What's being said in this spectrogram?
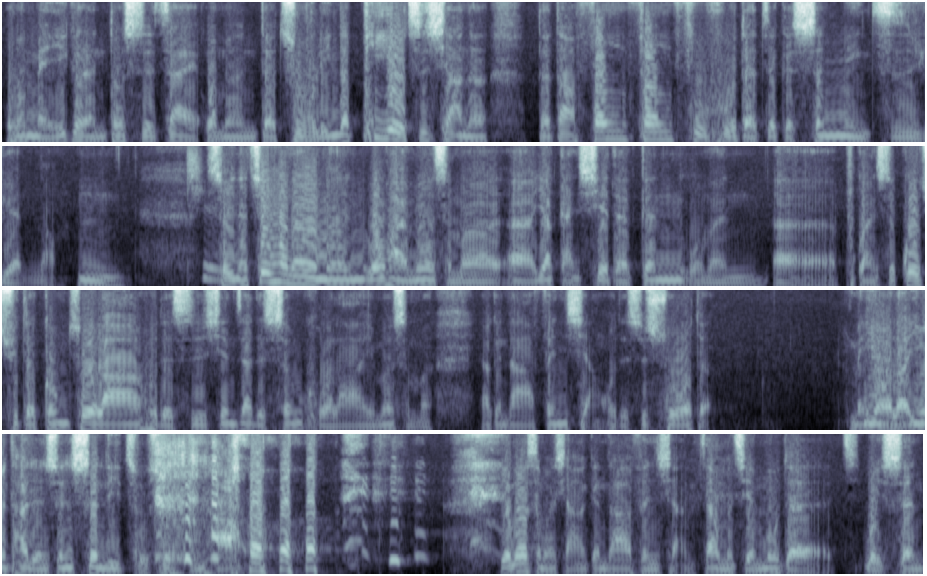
我们每一个人都是在我们的祖灵的庇佑之下呢，得到丰丰富富的这个生命资源呢。嗯，所以呢，最后呢，我们文华有没有什么呃要感谢的？跟我们呃，不管是过去的工作啦，或者是现在的生活啦，有没有什么要跟大家分享或者是说的？没有了，因为他人生胜利组，所以很好。有没有什么想要跟大家分享？在我们节目的尾声，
